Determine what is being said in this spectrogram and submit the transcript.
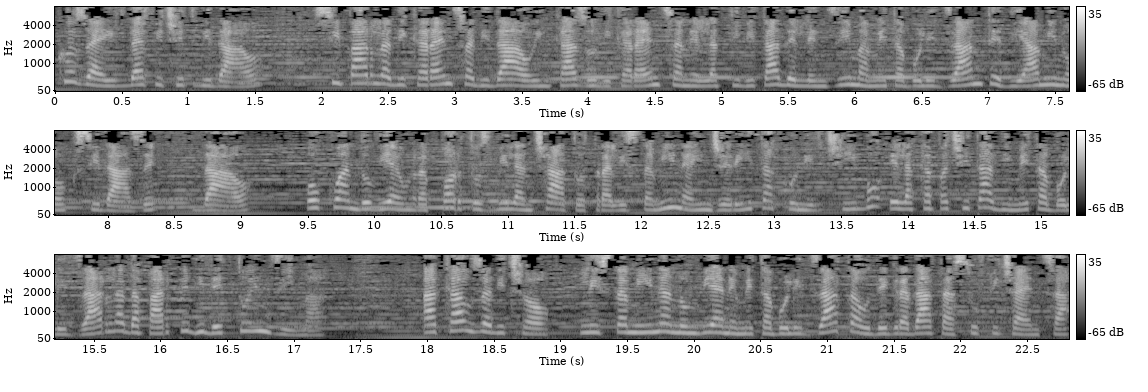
Cos'è il deficit di DAO? Si parla di carenza di DAO in caso di carenza nell'attività dell'enzima metabolizzante di amino-oxidase, DAO, o quando vi è un rapporto sbilanciato tra l'istamina ingerita con il cibo e la capacità di metabolizzarla da parte di detto enzima. A causa di ciò, l'istamina non viene metabolizzata o degradata a sufficienza,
